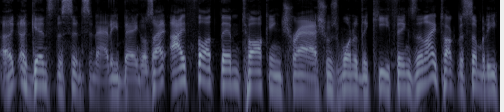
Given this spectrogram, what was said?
uh, against the Cincinnati Bengals. I, I thought them talking trash was one of the key things. And I talked to somebody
